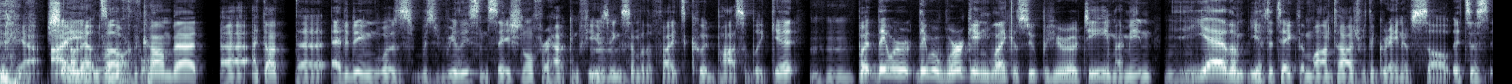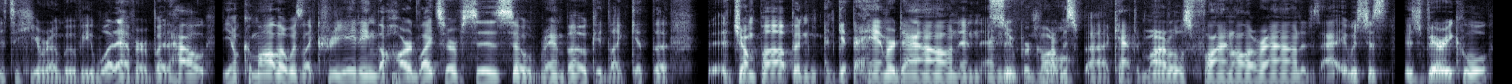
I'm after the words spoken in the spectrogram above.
Yeah, shout I out to love the combat. Uh, I thought the editing was was really sensational for how confusing Mm. some of the fights could possibly get. hmm But they were they were working like a superhero team. I mean, Mm-hmm. yeah, the, you have to take the montage with a grain of salt. It's a it's a hero movie, whatever. But how you know Kamala was like creating the hard light surfaces so Rambeau could like get the jump up and, and get the hammer down and and Super Mar- cool. uh, Captain Marvel was flying all around. It was it was just it was very cool.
